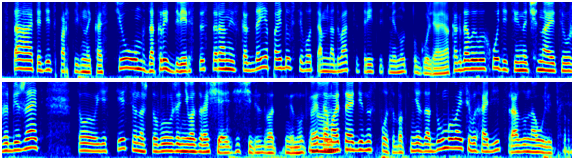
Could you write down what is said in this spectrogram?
встать, одеть спортивный костюм, закрыть дверь с той стороны и сказать, да я пойду всего там на 20-30 минут погуляю. А когда вы выходите и начинаете уже бежать, то, естественно, что вы уже не возвращаетесь через 20 минут. Ну, Поэтому это- это один из способов, не задумываясь, выходить сразу на улицу.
